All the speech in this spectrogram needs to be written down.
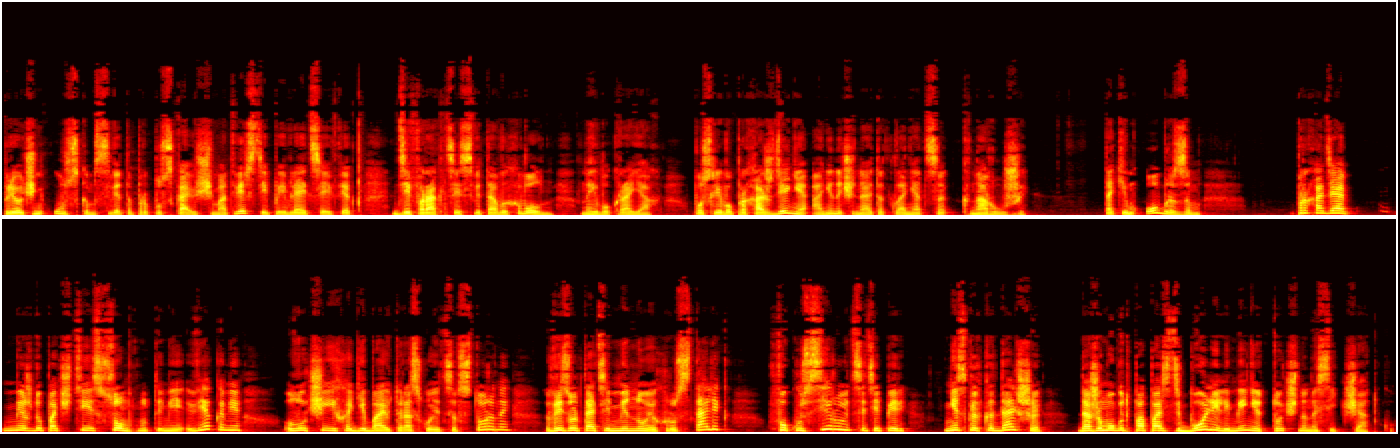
При очень узком светопропускающем отверстии появляется эффект дифракции световых волн на его краях. После его прохождения они начинают отклоняться к наружи. Таким образом, проходя между почти сомкнутыми веками, лучи их огибают и расходятся в стороны, в результате, минуя хрусталик, фокусируются теперь несколько дальше, даже могут попасть более или менее точно на сетчатку.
